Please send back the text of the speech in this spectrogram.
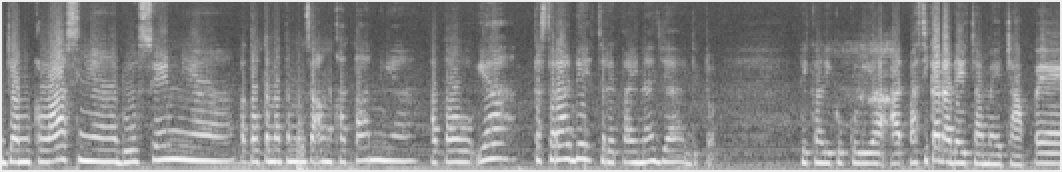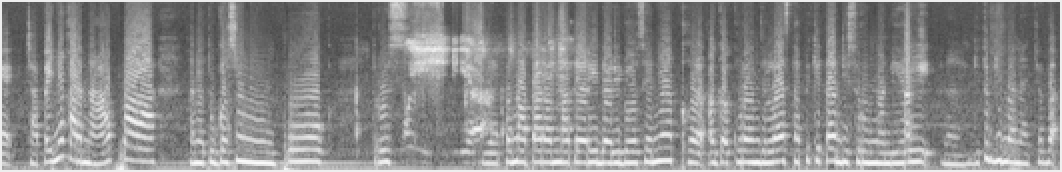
jam kelasnya, dosennya, atau teman-teman seangkatannya, atau ya terserah deh ceritain aja gitu. Lika-liku kuliah a- pasti kan ada yang camanya capek. Capeknya karena apa? Karena tugasnya numpuk. Terus wih iya. ya pemaparan materi dari dosennya ke, agak kurang jelas tapi kita disuruh mandiri. Nah gitu gimana? Coba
